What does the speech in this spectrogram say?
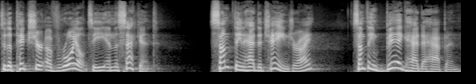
to the picture of royalty in the second? Something had to change, right? Something big had to happen.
